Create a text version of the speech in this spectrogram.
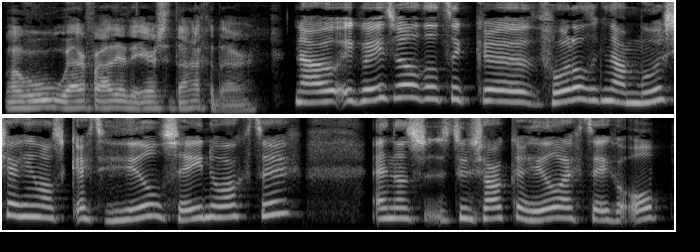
Maar hoe, hoe ervaarde jij de eerste dagen daar? Nou, ik weet wel dat ik, voordat ik naar Moersia ging, was ik echt heel zenuwachtig. En dan, toen zag ik er heel erg tegenop.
